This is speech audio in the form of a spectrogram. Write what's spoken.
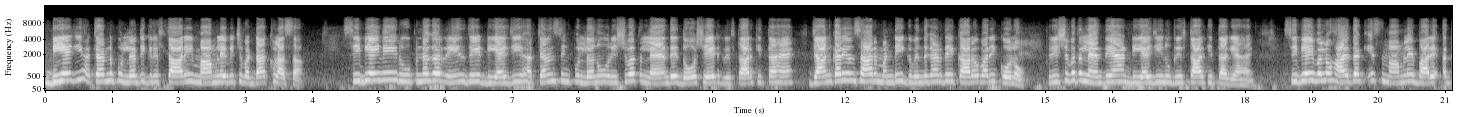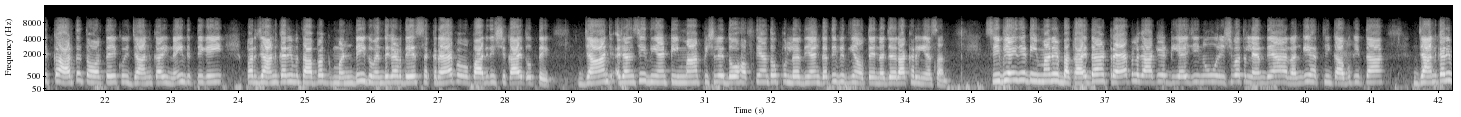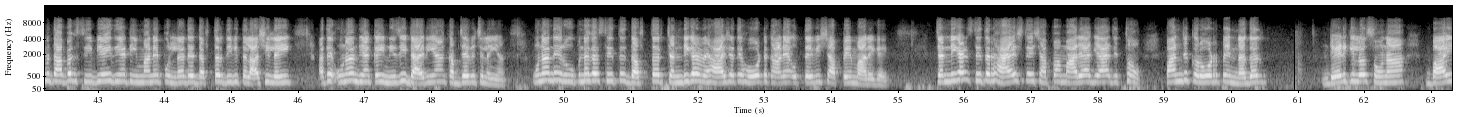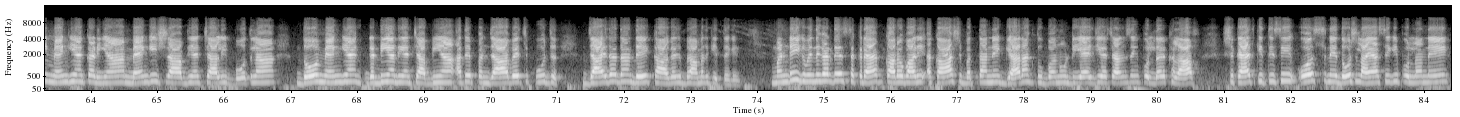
DIG Harcharan Bhullar ਦੀ ਗ੍ਰਿਫਤਾਰੀ ਮਾਮਲੇ ਵਿੱਚ ਵੱਡਾ ਖੁਲਾਸਾ। ਸੀਬੀਆਈ ਨੇ ਰੂਪਨਗਰ ਰੇਂਜ ਦੇ ਡੀਆਈਜੀ ਹਰਚਰਨ ਸਿੰਘ ਭੁੱਲਰ ਨੂੰ ਰਿਸ਼ਵਤ ਲੈਣ ਦੇ ਦੋਸ਼ ਹੇਠ ਗ੍ਰਿਫਤਾਰ ਕੀਤਾ ਹੈ। ਜਾਣਕਾਰੀ ਅਨੁਸਾਰ ਮੰਡੀ ਗੋਬਿੰਦਗੜ੍ਹ ਦੇ ਕਾਰੋਬਾਰੀ ਕੋਲੋਂ ਰਿਸ਼ਵਤ ਲੈਂਦਿਆਂ ਡੀਆਈਜੀ ਨੂੰ ਗ੍ਰਿਫਤਾਰ ਕੀਤਾ ਗਿਆ ਹੈ। ਸੀਬੀਆਈ ਵੱਲੋਂ ਹਾਲ ਤੱਕ ਇਸ ਮਾਮਲੇ ਬਾਰੇ ਅਧਿਕਾਰਤ ਤੌਰ ਤੇ ਕੋਈ ਜਾਣਕਾਰੀ ਨਹੀਂ ਦਿੱਤੀ ਗਈ, ਪਰ ਜਾਣਕਾਰੀ ਮੁਤਾਬਕ ਮੰਡੀ ਗੋਬਿੰਦਗੜ੍ਹ ਦੇ ਸਕ੍ਰੈਪ ਵਪਾਰੀ ਦੀ ਸ਼ਿਕਾਇਤ ਉੱਤੇ ਜਾਂਚ ਏਜੰਸੀ ਦੀਆਂ ਟੀਮਾਂ ਪਿਛਲੇ 2 ਹਫ਼ਤਿਆਂ ਤੋਂ ਭੁੱਲਰ ਦੀਆਂ ਗਤੀਵਿਧੀਆਂ ਉੱਤੇ ਨਜ਼ਰ ਰੱਖ ਰਹੀਆਂ ਸਨ। ਸੀਬੀਆਈ ਦੀਆਂ ਟੀਮਾਂ ਨੇ ਬਕਾਇਦਾ ਟਰੈਪ ਲਗਾ ਕੇ ਡੀਆਈਜੀ ਨੂੰ ਰਿਸ਼ਵਤ ਲੈਂਦਿਆਂ ਰੰਗੇ ਹੱਥੀਂ ਕਾਬੂ ਕੀਤਾ। ਜਾਣਕਾਰੀ ਮੁਤਾਬਕ ਸੀਬੀਆਈ ਦੀਆਂ ਟੀਮਾਂ ਨੇ ਭੁੱਲਰ ਦੇ ਦਫ਼ਤਰ ਦੀ ਵੀ ਤਲਾਸ਼ੀ ਲਈ ਅਤੇ ਉਹਨਾਂ ਦੀਆਂ ਕਈ ਨਿੱਜੀ ਡਾਇਰੀਆਂ ਕਬਜ਼ੇ ਵਿੱਚ ਲਈਆਂ। ਉਹਨਾਂ ਦੇ ਰੂਪਨਗਰ ਸਥਿਤ ਦਫ਼ਤਰ ਚੰਡੀਗੜ੍ਹ ਰਿਹਾਇਸ਼ ਅਤੇ ਹੋਰ ਟਿਕਾਣਿਆਂ ਉੱਤੇ ਵੀ ਛਾਪੇ ਮਾਰੇ ਗਏ। ਚੰਡੀਗੜ੍ਹ ਸਥਿਤ ਰਿਹਾਇਸ਼ ਤੇ ਛਾਪਾ ਮਾਰਿਆ ਗਿਆ, ਜਿੱਥੋਂ 5 ਕਰੋੜ ਰੁਪਏ ਨਗਦ 1.5 ਕਿਲੋ ਸੋਨਾ 22 ਮਹਿੰਗੀਆਂ ਘੜੀਆਂ, ਮਹਿੰਗੀ ਸ਼ਰਾਬ ਦੀਆਂ 40 ਬੋਤਲਾਂ, ਦੋ ਮਹਿੰਗੀਆਂ ਗੱਡੀਆਂ ਦੀਆਂ ਚਾਬੀਆਂ ਅਤੇ ਪੰਜਾਬ ਵਿੱਚ ਕੁਝ ਜਾਇਦਾਦਾਂ ਦੇ ਕਾਗਜ਼ ਬਰਾਮਦ ਕੀਤੇ ਗਏ। ਮੰਡੀ ਗੋਬਿੰਦਗੜ੍ਹ ਦੇ ਸਕ੍ਰੈਪ ਕਾਰੋਬਾਰੀ ਆਕਾਸ਼ ਬੱਤਾ ਨੇ 11 ਅਕਤੂਬਰ ਨੂੰ ਡੀਆਈਜੀ ਹਰਚਰਨ ਸਿੰਘ ਭੁੱਲਰ ਖਿਲਾਫ ਸ਼ਿਕਾਇਤ ਕੀਤੀ ਸੀ। ਉਸ ਨੇ ਦੋਸ਼ ਲਾਇਆ ਸੀ ਕਿ ਭੁੱਲਰ ਨੇ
